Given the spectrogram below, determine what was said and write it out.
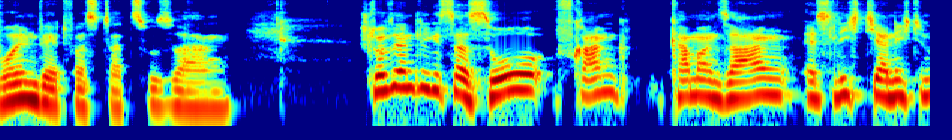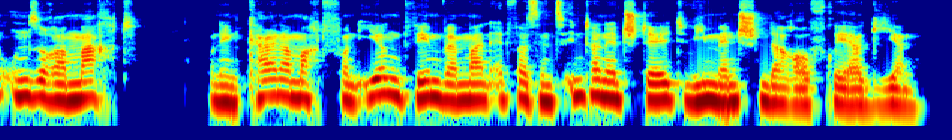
wollen wir etwas dazu sagen. Schlussendlich ist das so, Frank, kann man sagen, es liegt ja nicht in unserer Macht und in keiner Macht von irgendwem, wenn man etwas ins Internet stellt, wie Menschen darauf reagieren.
